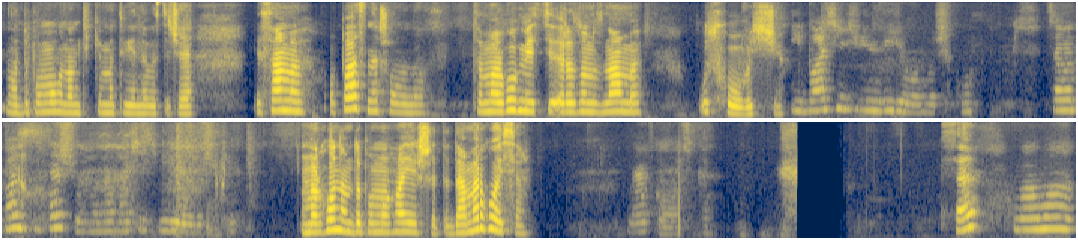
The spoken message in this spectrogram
На допомогу нам тільки Матвія не вистачає. І саме опасне, що у нас? Це Марго в місті разом з нами у сховищі. І бачить він вірьовочку. Саме пальці те, що вона бачить вірьовочки. Марго нам допомагає шити. Да, Маргося? На коска. Все? Мама,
